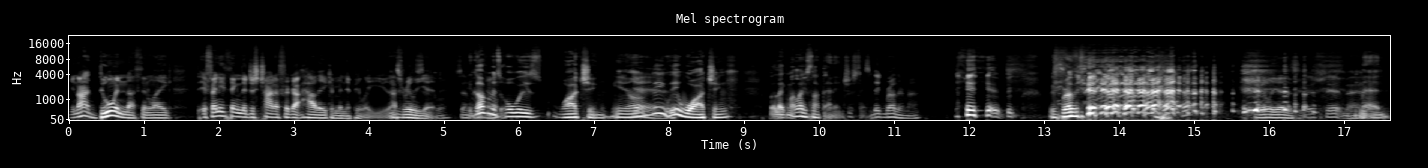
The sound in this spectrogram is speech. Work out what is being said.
you're not doing nothing. Like, if anything, they're just trying to figure out how they can manipulate you. That's really it. Simple, the simple. government's always watching. You know, Yeah. they they watching, but like my life's not that interesting. It's Big Brother, man. big, big brother, It really is. Shit, man. man,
